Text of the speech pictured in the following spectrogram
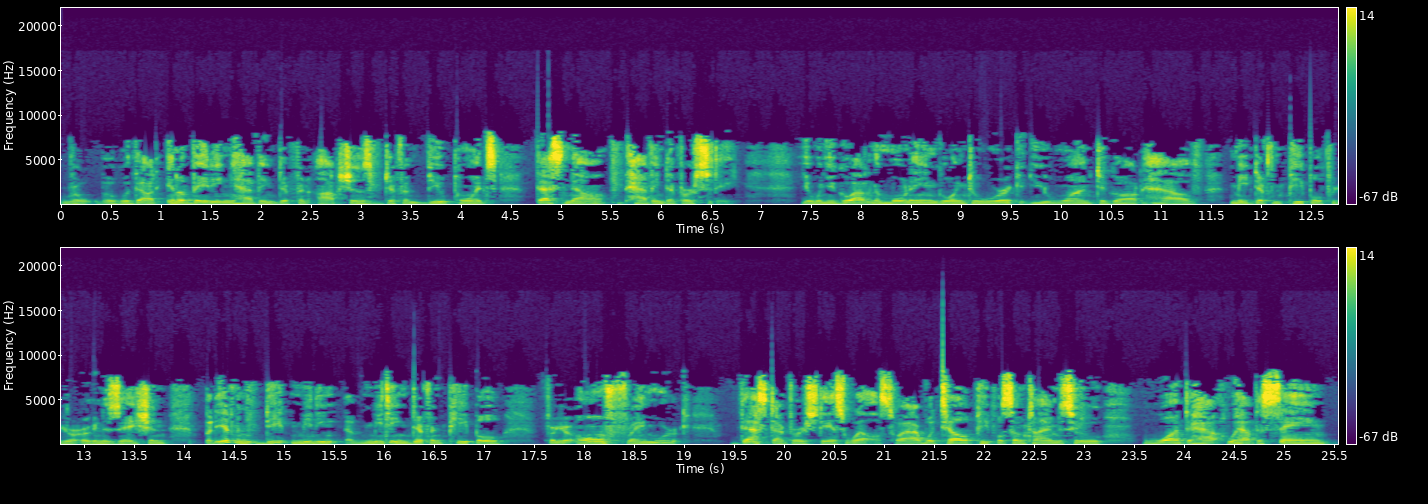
without innovating, having different options, different viewpoints. That's now having diversity. You when you go out in the morning going to work, you want to go out and have meet different people for your organization. But even deep meeting uh, meeting different people for your own framework, that's diversity as well. So I would tell people sometimes who want to have who have the same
